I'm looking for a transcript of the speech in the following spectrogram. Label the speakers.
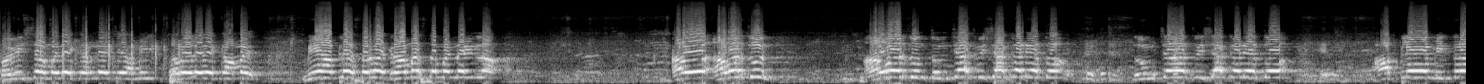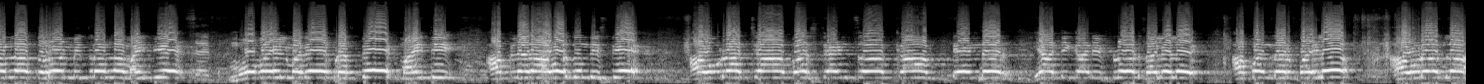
Speaker 1: भविष्यामध्ये करण्याचे आम्ही ठरवलेले काम आहेत. मी आपल्या सर्व ग्रामस्थ मंडळींना आवर्जून आवर्जून तुमच्याच विषयाकडे येतो तुमच्याच विषयाकडे येतो. आपल्या मित्रांना तरुण मित्रांना माहिती आहे. मोबाईल मध्ये प्रत्येक माहिती आपल्याला आवर्जून दिसते. औराच्या बस स्टँडचं काम टेंडर या ठिकाणी फ्लोट झालेले आपण जर पाहिलं औरादला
